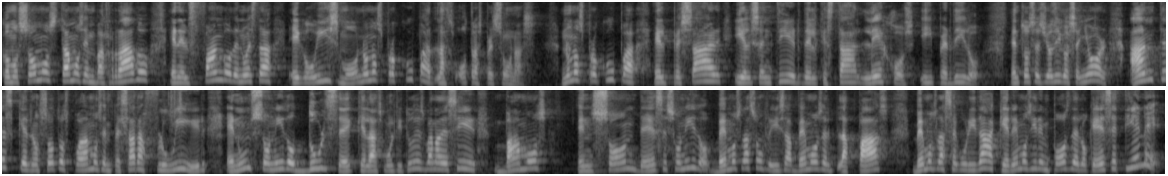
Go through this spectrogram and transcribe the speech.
como somos, estamos embarrados en el fango de nuestro egoísmo, no nos preocupa las otras personas. No nos preocupa el pesar y el sentir del que está lejos y perdido. Entonces yo digo, Señor, antes que nosotros podamos empezar a fluir en un sonido dulce que las multitudes van a decir, vamos en son de ese sonido. Vemos la sonrisa, vemos la paz, vemos la seguridad, queremos ir en pos de lo que ese tiene.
